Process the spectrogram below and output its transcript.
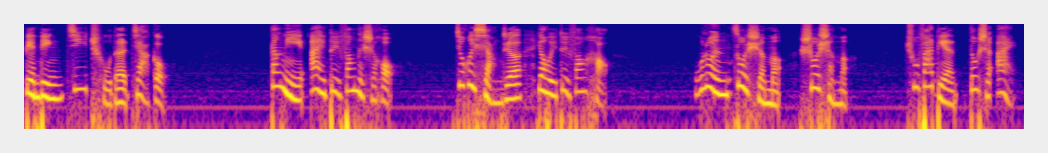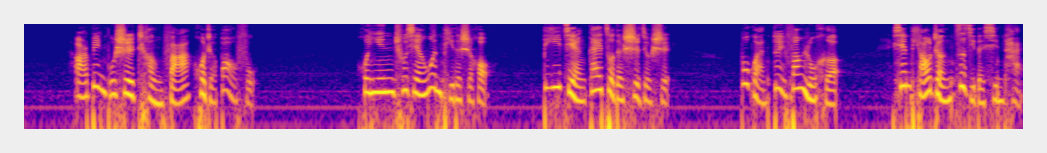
奠定基础的架构。当你爱对方的时候，就会想着要为对方好，无论做什么说什么，出发点都是爱。而并不是惩罚或者报复。婚姻出现问题的时候，第一件该做的事就是，不管对方如何，先调整自己的心态，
